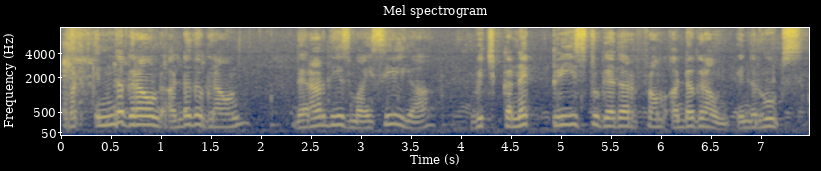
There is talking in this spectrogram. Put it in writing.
But in the ground under the ground there are these mycelia which connect trees together from underground in the roots.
